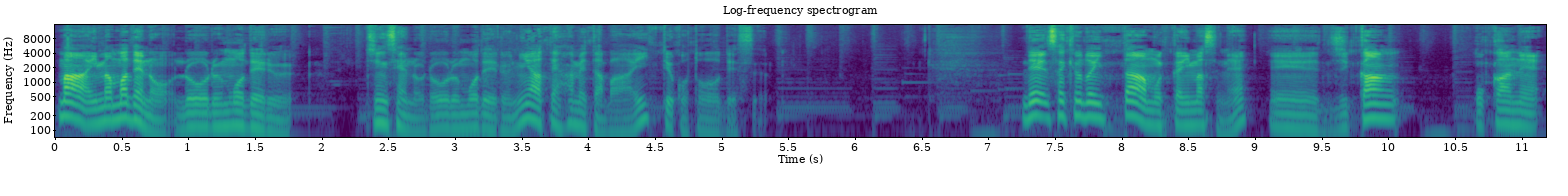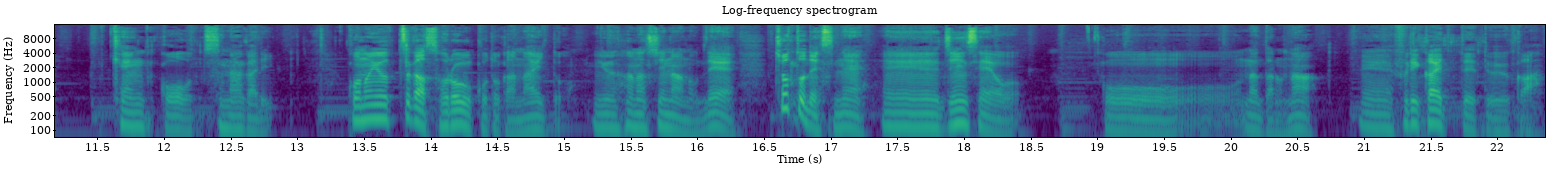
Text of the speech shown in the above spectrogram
まあ、今までのロールモデル、人生のロールモデルに当てはめた場合っていうことです。で、先ほど言った、もう一回言いますね。えー、時間、お金、健康、つながり。この4つが揃うことがないという話なので、ちょっとですね、えー、人生を、こう、なんだろうな、えー、振り返ってというか、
